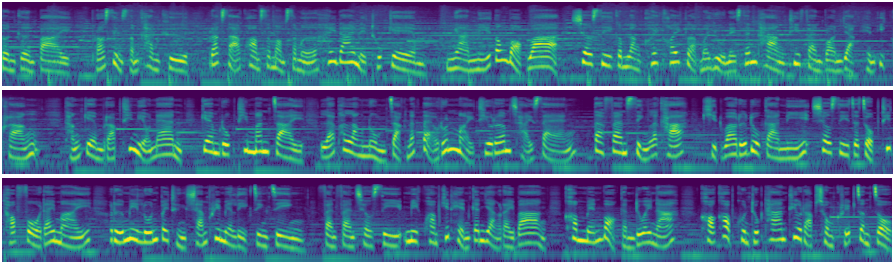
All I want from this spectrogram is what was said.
จนเกินไป เพราะสิ่งสำคัญคือรักษาความสม่ำเสมอให้ได้ในทุกเกม งานนี้ต้องบอกว่าเชลซีกำลังค่อยๆ กลับมาอยู่ในเส้นทางที่แฟนบอลอยากเห็นอีกครั้ง ทั้งเกมรับที่เหนียวแน่น เกมรุกที่มั่นใจ และพลังหนุ่มจากนักเตะรุ่นใหม่ที่เริ่มฉายแสง แต่แฟนสิงห์ล่ะคะ คิดว่าฤดูกาลนี้เชลซีจะจบที่ท็อปโฟได้ไหม หรือมีลุ้นไปถึงแชมป์พรีเมียร์ลีกจริงๆ แฟนๆเชลซีมีความคิดเห็นกันอย่างไรบ้าง คอมเมนต์บอกกันด้วยนะ ขอขอบคุณทุกท่านที่รับชมคลิปจนจบ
